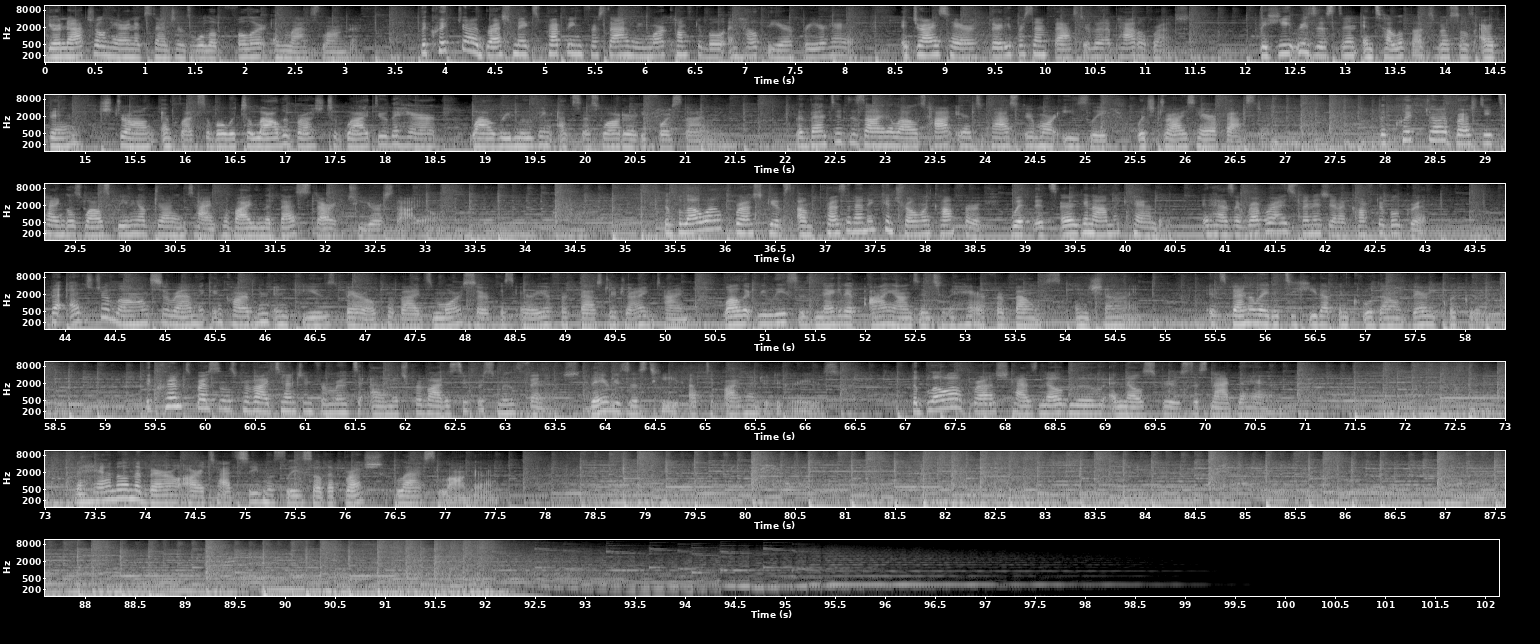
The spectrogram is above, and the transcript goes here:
Your natural hair and extensions will look fuller and last longer. The quick dry brush makes prepping for styling more comfortable and healthier for your hair. It dries hair 30% faster than a paddle brush. The heat-resistant IntelliFlex bristles are thin, strong, and flexible, which allow the brush to glide through the hair while removing excess water before styling. The vented design allows hot air to pass through more easily, which dries hair faster. The quick dry brush detangles while speeding up drying time, providing the best start to your style. The blowout brush gives unprecedented control and comfort with its ergonomic handle. It has a rubberized finish and a comfortable grip. The extra long ceramic and carbon infused barrel provides more surface area for faster drying time while it releases negative ions into the hair for bounce and shine. It's ventilated to heat up and cool down very quickly. The crimped bristles provide tension from root to end, which provide a super smooth finish. They resist heat up to 500 degrees. The blowout brush has no glue and no screws to snag the hair. The handle and the barrel are attached seamlessly so the brush lasts longer.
